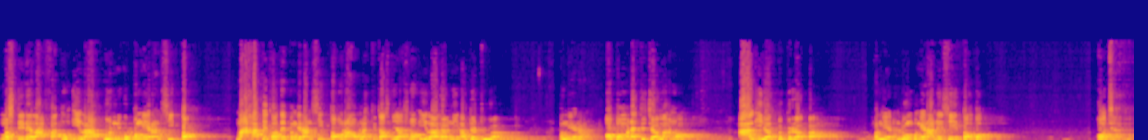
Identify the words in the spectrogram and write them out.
Mestinya lafat tuh ilahun itu pangeran sitok. Nah hakikatnya pangeran sitok ora oleh ditasniasno ilahani ada dua pangeran. Apa mana dijamakno alihah beberapa pangeran. Lu pangeran sitok kok kok jamak.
